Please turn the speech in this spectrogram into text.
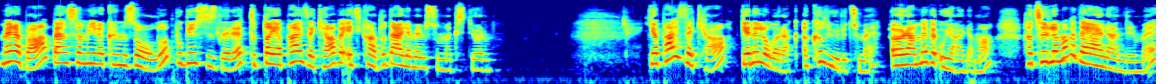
Merhaba, ben Samira Kırmızıoğlu. Bugün sizlere tıpta yapay zeka ve etik adlı derlememi sunmak istiyorum. Yapay zeka, genel olarak akıl yürütme, öğrenme ve uyarlama, hatırlama ve değerlendirme,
